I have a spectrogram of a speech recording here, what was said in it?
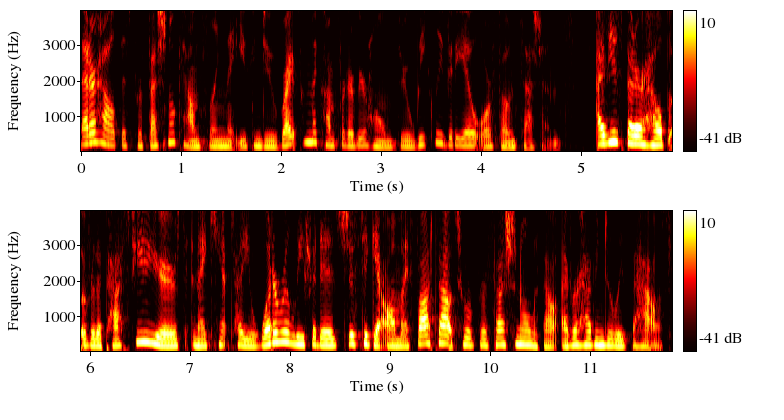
BetterHelp is professional counseling that you can do right from the comfort of your home through weekly video or phone sessions. I've used BetterHelp over the past few years, and I can't tell you what a relief it is just to get all my thoughts out to a professional without ever having to leave the house.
